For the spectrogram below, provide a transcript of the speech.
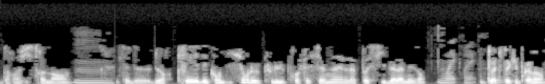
d'enregistrement. C'est de, de créer des conditions le plus professionnelles possible à la maison. Ouais, ouais. Toi, tu t'occupes comment?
